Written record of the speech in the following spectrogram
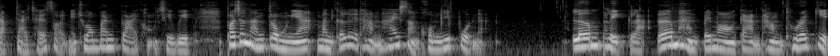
จับจ่ายใช้สอยในช่วงบั้นปลายของชีวิต เพราะฉะนั้นตรงเนี้ยมันก็เลยทำให้สังคมญี่ปุ่นเนี่ยเริ่มพลิกละเริ่มหันไปมองการทำธุรกิจ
